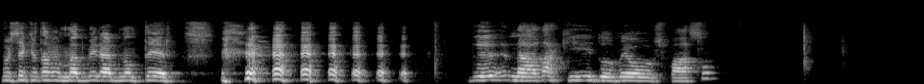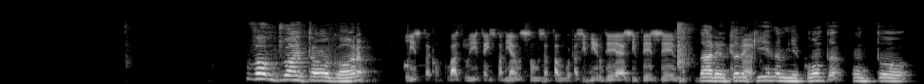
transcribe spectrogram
Por isso é que eu estava-me a admirar de não ter de nada aqui do meu espaço. Vamos lá então agora Lista com quatro itens. Daniel Souza Paulo Casimiro. DSPC. dar enter aqui na minha conta, onde estou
